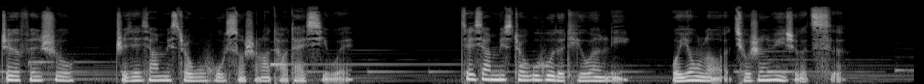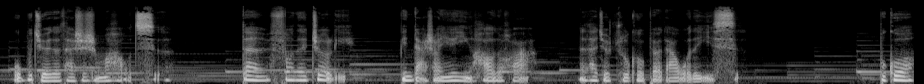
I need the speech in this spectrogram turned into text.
这个分数直接将 Mr. 呜呼送上了淘汰席位。在向 Mr. 呜呼的提问里，我用了“求生欲”这个词，我不觉得它是什么好词，但放在这里，并打上一个引号的话，那它就足够表达我的意思。不过，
